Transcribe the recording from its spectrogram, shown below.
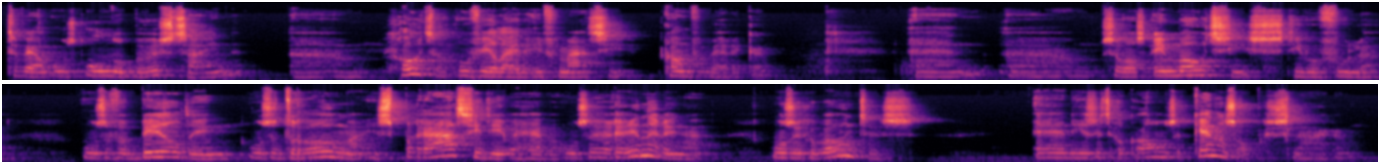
Terwijl ons onderbewustzijn uh, grote hoeveelheden informatie kan verwerken. En uh, zoals emoties die we voelen, onze verbeelding, onze dromen, inspiratie die we hebben, onze herinneringen, onze gewoontes. En hier zit ook al onze kennis opgeslagen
